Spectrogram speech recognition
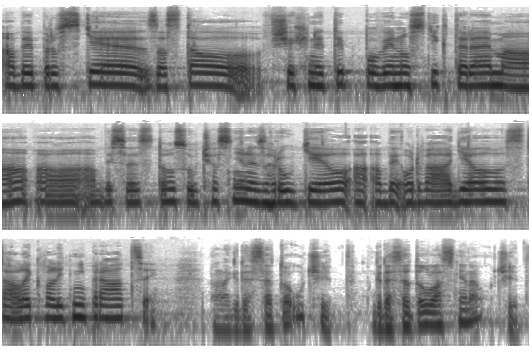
aby prostě zastal všechny ty povinnosti, které má a aby se z toho současně nezhroutil a aby odváděl stále kvalitní práci. No ale kde se to učit? Kde se to vlastně naučit?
